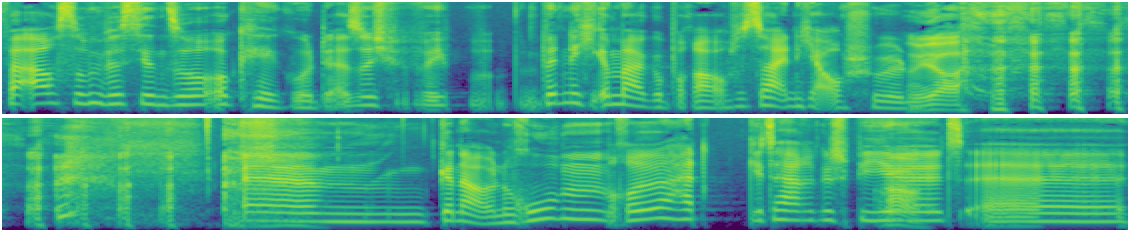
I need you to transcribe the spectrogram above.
war auch so ein bisschen so, okay, gut. Also ich, ich bin nicht immer gebraucht. Das war eigentlich auch schön. ja. Ähm, genau, und Ruben Rö hat Gitarre gespielt. Ah. Äh,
